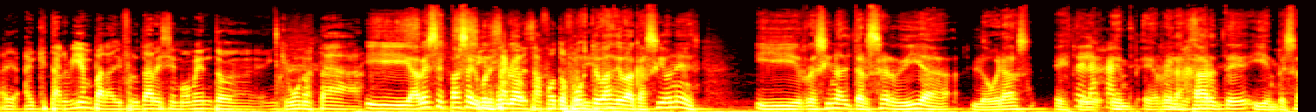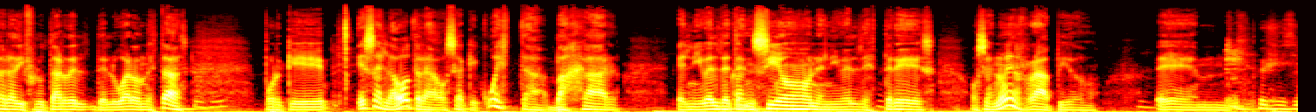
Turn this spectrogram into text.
Hay, hay que estar bien para disfrutar ese momento en que uno está... Y a veces pasa que, por ejemplo, sacar esa foto vos te vas de vacaciones y recién al tercer día lográs este, Relajarte. em- eh, relajarte y empezar a disfrutar del, del lugar donde estás. Porque esa es la otra, o sea, que cuesta bajar el nivel de tensión, el nivel de estrés, o sea, no es rápido. Em, Sí, sí, sí.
